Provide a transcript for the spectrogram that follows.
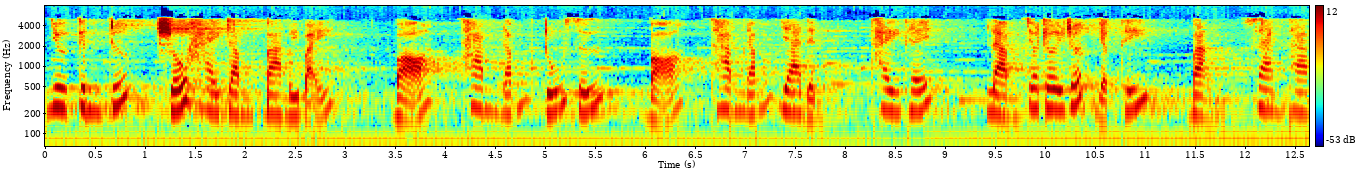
Như kinh trước, số 237 bỏ tham đắm trú xứ, bỏ tham đắm gia đình. Thay thế, làm cho rơi rớt vật thí bằng sang tham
